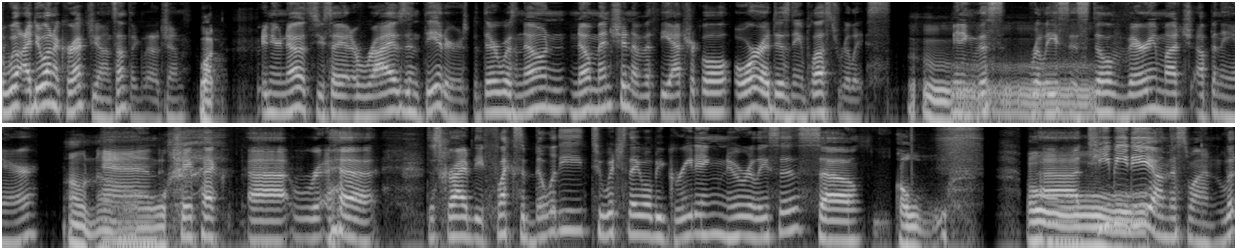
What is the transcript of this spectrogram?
will I do want to correct you on something though, Jim. What? In your notes you say it arrives in theaters, but there was no no mention of a theatrical or a Disney Plus release. Ooh. Meaning this release is still very much up in the air. Oh no! And Chapek uh, re- uh, described the flexibility to which they will be greeting new releases. So, oh, oh, uh, TBD on this one. L-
